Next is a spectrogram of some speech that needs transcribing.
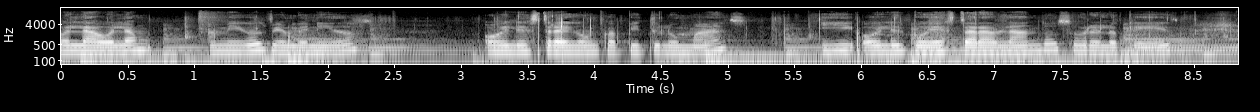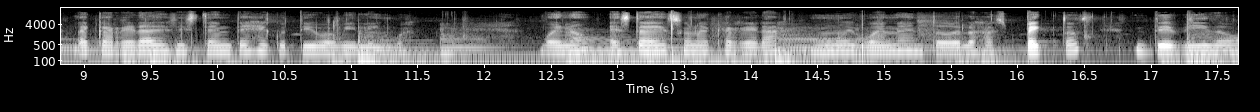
Hola, hola amigos, bienvenidos. Hoy les traigo un capítulo más y hoy les voy a estar hablando sobre lo que es la carrera de asistente ejecutivo bilingüe. Bueno, esta es una carrera muy buena en todos los aspectos debido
